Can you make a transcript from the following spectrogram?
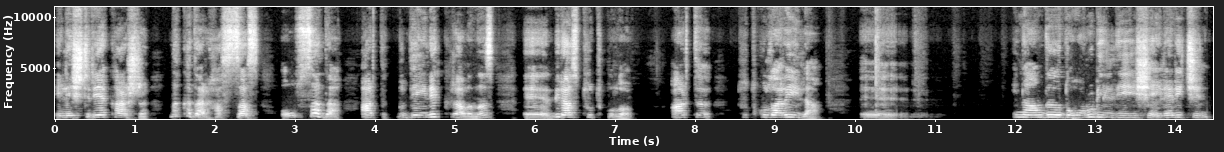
eleştiriye karşı ne kadar hassas olsa da artık bu değnek kralınız e, biraz tutkulu. Artı tutkularıyla e, inandığı, doğru bildiği şeyler için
